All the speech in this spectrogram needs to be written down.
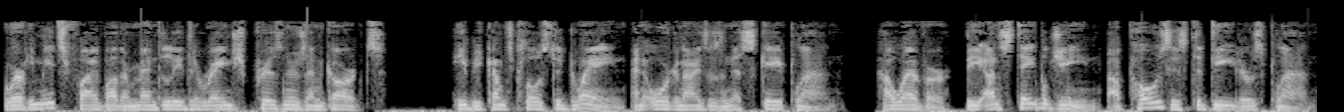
where he meets five other mentally deranged prisoners and guards. He becomes close to Dwayne and organizes an escape plan. However, the unstable Gene opposes to Dieter's plan.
